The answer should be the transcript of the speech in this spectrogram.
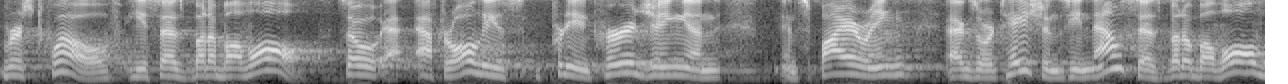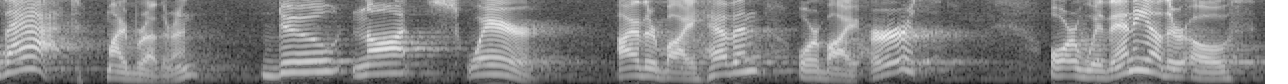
Verse 12, he says, But above all. So, after all these pretty encouraging and inspiring exhortations, he now says, But above all that, my brethren, do not swear, either by heaven or by earth or with any other oath,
